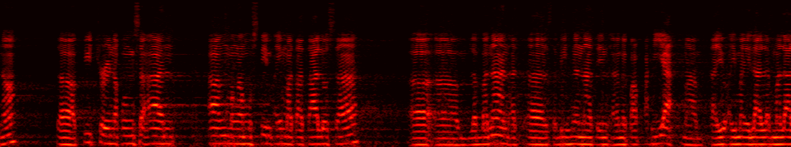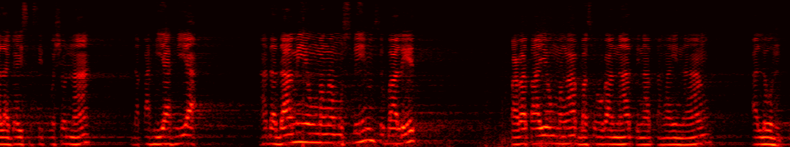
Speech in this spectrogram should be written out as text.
Ano? Sa future na kung saan ang mga Muslim ay matatalo sa ah, um, labanan at ah, sabihin na natin ah, may papahiya, ma- tayo ay mailala, malalagay sa sitwasyon na nakahiya-hiya. Ah, yung mga Muslim, subalit para tayong mga basura na tinatangay ng alon.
